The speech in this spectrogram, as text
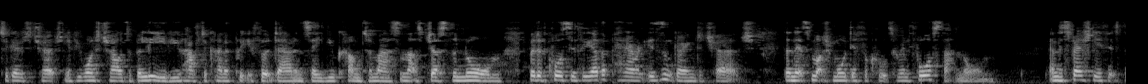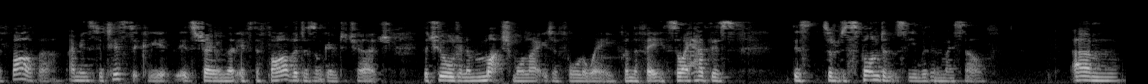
to go to church and if you want a child to believe, you have to kind of put your foot down and say you come to mass, and that's just the norm. But of course, if the other parent isn't going to church, then it's much more difficult to enforce that norm and especially if it's the father. I mean, statistically, it's shown that if the father doesn't go to church, the children are much more likely to fall away from the faith. So I had this this sort of despondency within myself. Um,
